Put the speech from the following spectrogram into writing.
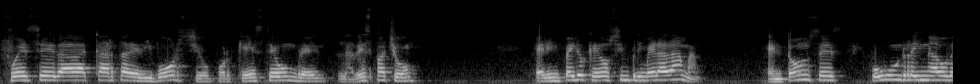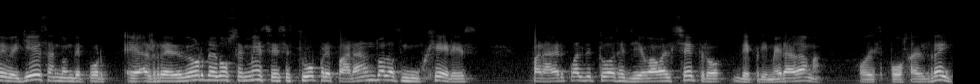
fuese dada carta de divorcio porque este hombre la despachó, el imperio quedó sin primera dama. Entonces hubo un reinado de belleza en donde por eh, alrededor de 12 meses estuvo preparando a las mujeres para ver cuál de todas se llevaba el cetro de primera dama o de esposa del rey.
